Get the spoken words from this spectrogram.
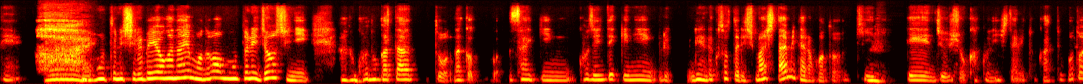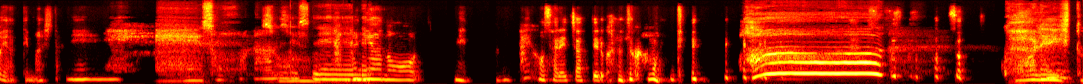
て、はい。本当に調べようがないものは本当に上司に、あの、この方となんか最近個人的に連絡取ったりしましたみたいなことを聞いて、住所を確認したりとかってことをやってましたね。えーそうなんですそうたまにね。あの、ね、逮捕されちゃってる方とかもいて。はあ。これ一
